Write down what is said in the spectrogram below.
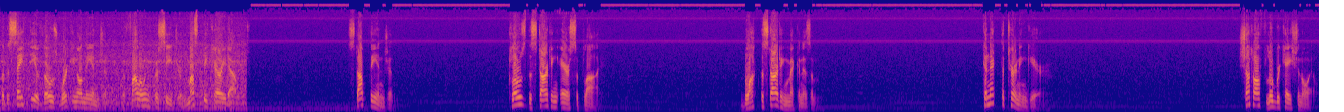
for the safety of those working on the engine, the following procedure must be carried out. Stop the engine. Close the starting air supply. Block the starting mechanism. Connect the turning gear. Shut off lubrication oil.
